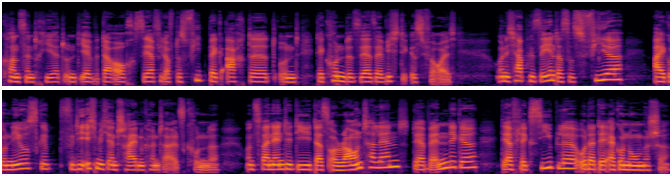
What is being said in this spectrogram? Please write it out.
konzentriert und ihr da auch sehr viel auf das Feedback achtet und der Kunde sehr, sehr wichtig ist für euch. Und ich habe gesehen, dass es vier Igoneos gibt, für die ich mich entscheiden könnte als Kunde. Und zwar nennt ihr die das Allround-Talent, der wendige, der flexible oder der ergonomische.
